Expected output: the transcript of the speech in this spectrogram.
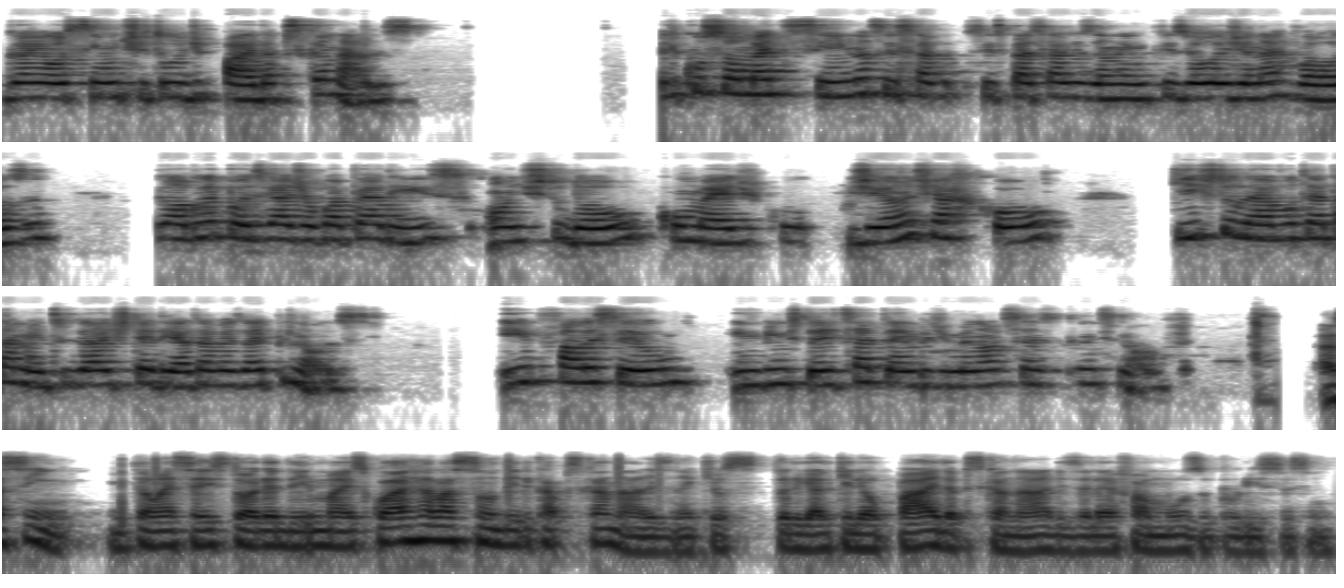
ganhou assim o título de pai da psicanálise. Ele cursou medicina, se, se especializando em fisiologia nervosa, e logo depois viajou para Paris, onde estudou com o médico Jean Charcot, que estudava o tratamento da histeria através da hipnose. E faleceu em 23 de setembro de 1939. Assim, então essa é a história dele, mas qual é a relação dele com a psicanálise, né? Que eu tô ligado que ele é o pai da psicanálise, ele é famoso por isso, assim.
